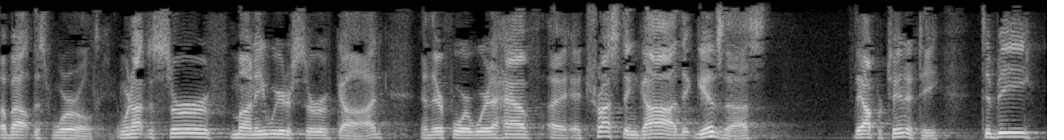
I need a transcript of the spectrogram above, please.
about this world. We're not to serve money, we're to serve God, and therefore we're to have a, a trust in God that gives us the opportunity to be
